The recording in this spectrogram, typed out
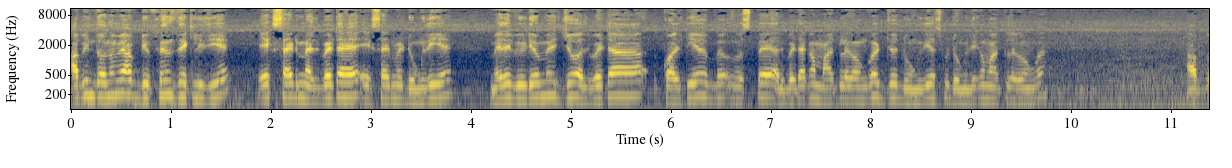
अब इन दोनों में आप डिफरेंस देख लीजिए। एक साइड में अल्बेटा है, एक साइड में डूंगरी है। मेरे वीडियो में जो अल्बेटा क्वालिटी है उस पर अल्बेटा का मार्क लगाऊँगा, जो डूंगरी है, उस पर डूंगरी का मार्क लगाऊँगा। अब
